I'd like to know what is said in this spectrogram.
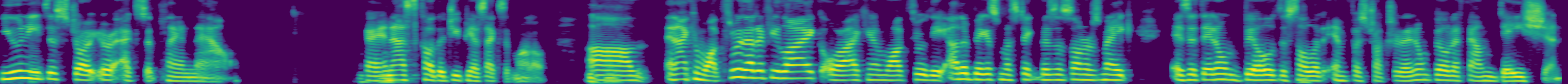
you need to start your exit plan now. Okay. Mm-hmm. And that's called the GPS exit model. Mm-hmm. Um, and I can walk through that if you like, or I can walk through the other biggest mistake business owners make is that they don't build the solid infrastructure. They don't build a foundation.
